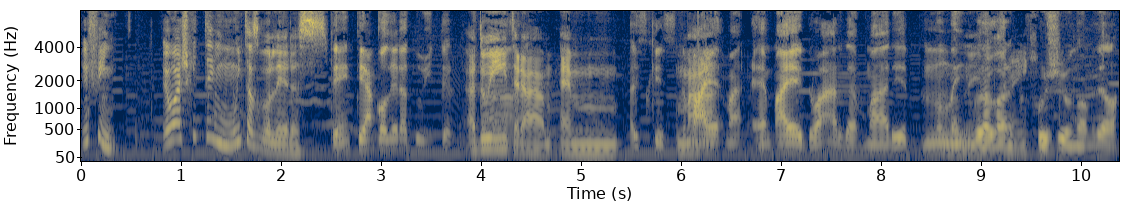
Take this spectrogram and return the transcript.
Enfim, eu acho que tem muitas goleiras. Tem, tem a goleira do Inter. A do Ah. Inter, a, é. Eu Esqueci. Ma- Maia, Ma- é Maia Eduarda? Maria. Não lembro agora, também. fugiu o nome dela.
